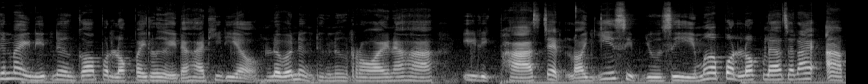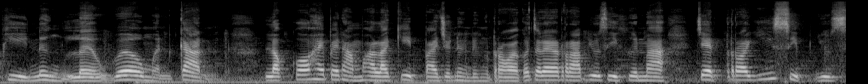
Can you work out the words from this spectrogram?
ขึ้นมาอีกนิดนึงก็ปลดล็อกไปเลยนะคะ ทีเดียวเลเวล1ถึง100 นะคะ e l i c Pass 720 UC เมื่อปลดล็อกแล้วจะได้ RP 1เลเวลเหมือนกัน แล้วก็ให้ไปทำภารกิจไปจนถึง 100 ก็จะได้รับ UC คืนมา 720 UC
